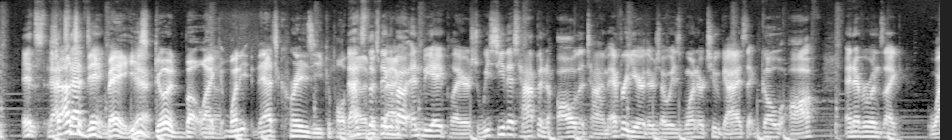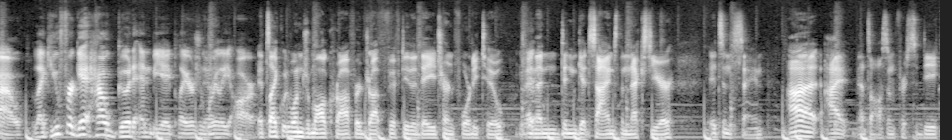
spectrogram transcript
it's that's Shout out that to thing. Bey. He's Yeah. good, but like Yeah. when he, that's crazy. You can pull that That's the thing about NBA players. We see this happen all the time. Every year, there's always one or two guys that go off, and everyone's like, "Wow!" Like you forget how good NBA players Yeah. really are. It's like when Jamal Crawford dropped 50 the day he turned 42 Yeah. and then didn't get signed the next year. It's insane. I I that's awesome for Sadiq.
